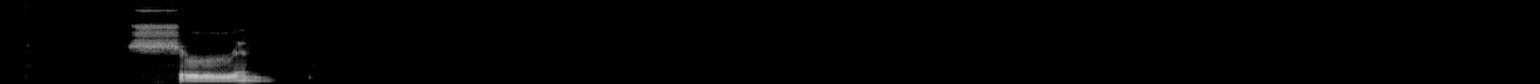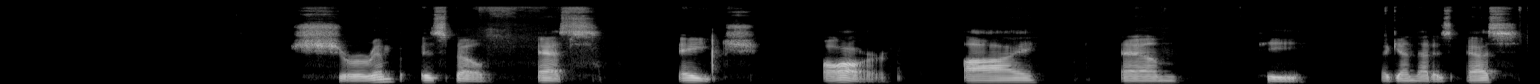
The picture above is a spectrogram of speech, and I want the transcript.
Shrimp. Shrimp is spelled S H R I M P. Again, that is S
